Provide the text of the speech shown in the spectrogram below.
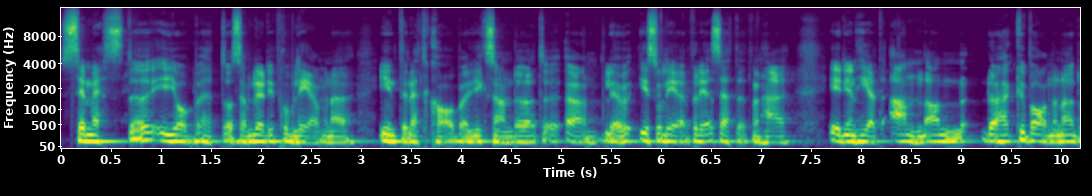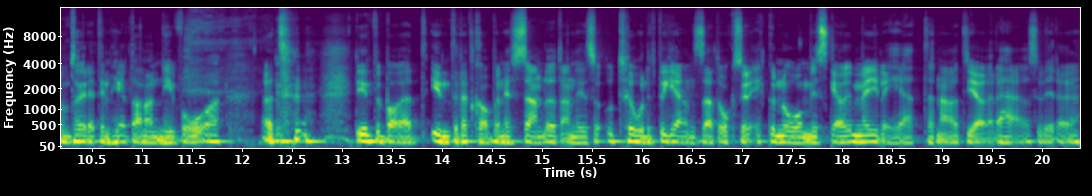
semester i jobbet och sen blev det problem när internetkabeln gick sönder och att ön blev isolerad på det sättet. Men här är det en helt annan, de här kubanerna, de tar ju det till en helt annan nivå. Att det är inte bara att internetkabeln är sönder utan det är så otroligt begränsat också de ekonomiska möjligheterna att göra det här och så vidare.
